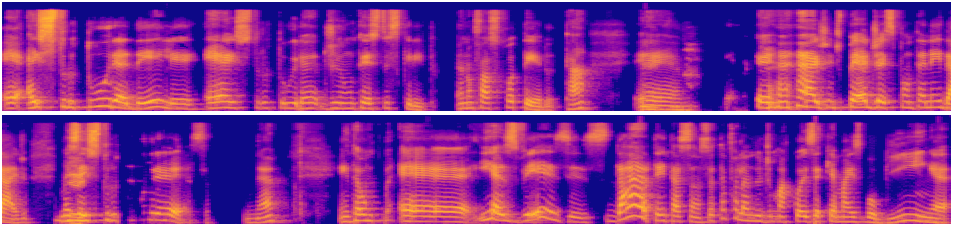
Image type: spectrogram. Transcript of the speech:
é, a estrutura dele é a estrutura de um texto escrito. Eu não faço roteiro, tá? É, é, a gente perde a espontaneidade, mas a estrutura é essa, né? Então, é, e às vezes dá a tentação, você está falando de uma coisa que é mais bobinha,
